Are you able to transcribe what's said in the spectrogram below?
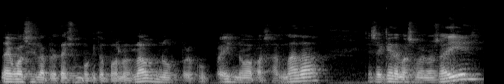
Da igual si la apretáis un poquito por los lados, no os preocupéis, no va a pasar nada. Que se quede más o menos ahí.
